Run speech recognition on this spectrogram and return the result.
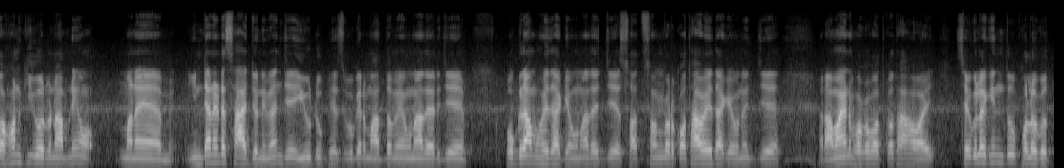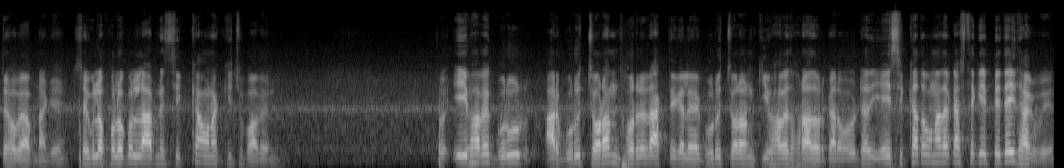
তখন কি করবেন আপনি? মানে ইন্টারনেটের সাহায্য নেবেন যে, ইউটিউব, ফেসবুকের মাধ্যমে ওনাদের যে প্রোগ্রাম হয়ে থাকে, ওনাদের যে সৎসঙ্গর কথা হয়ে থাকে ওনার যে রামায়ণ, ভগবত কথা হয়, সেগুলো কিন্তু ফলো করতে হবে আপনাকে। সেগুলো ফলো করলে আপনি শিক্ষা অনেক কিছু পাবেন। তো এইভাবে গুরুর আর গুরুর চরণ ধরে রাখতে গেলে গুরুর চরণ কীভাবে ধরা দরকার? ওটা এই শিক্ষা তো ওনাদের কাছ থেকে পেতেই থাকবে।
